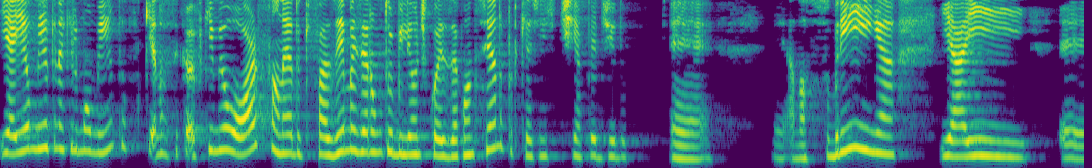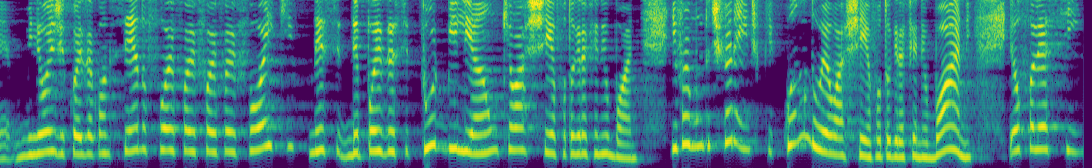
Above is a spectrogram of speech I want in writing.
E aí eu meio que naquele momento fiquei, nossa, eu fiquei meio órfã né, do que fazer, mas era um turbilhão de coisas acontecendo, porque a gente tinha perdido é, é, a nossa sobrinha, e aí é, milhões de coisas acontecendo, foi, foi, foi, foi, foi, que nesse, depois desse turbilhão que eu achei a fotografia newborn. E foi muito diferente, porque quando eu achei a fotografia newborn, eu falei assim,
